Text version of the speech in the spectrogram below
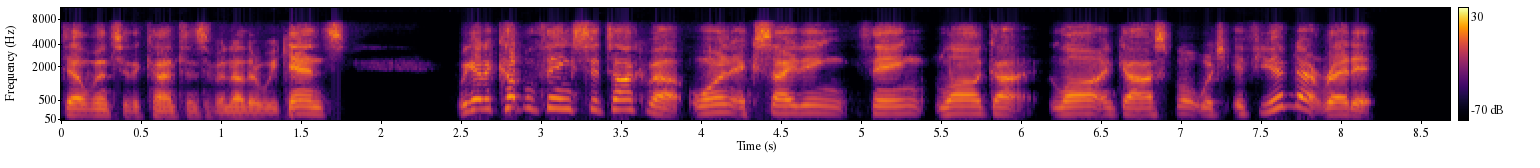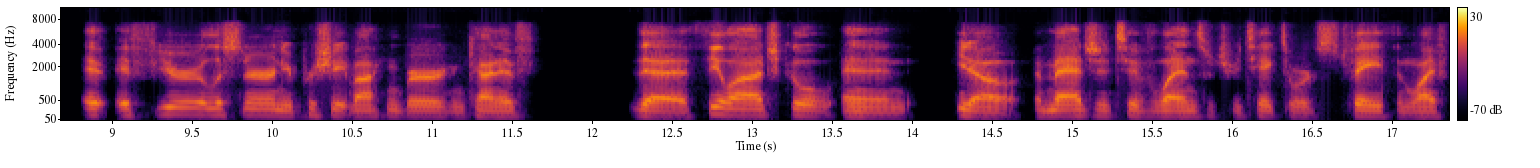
delve into the contents of Another Week Ends, we got a couple things to talk about. One exciting thing, law, go, law and gospel, which if you have not read it, if, if you're a listener and you appreciate Mockingbird and kind of the theological and you know, imaginative lens which we take towards faith and life.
